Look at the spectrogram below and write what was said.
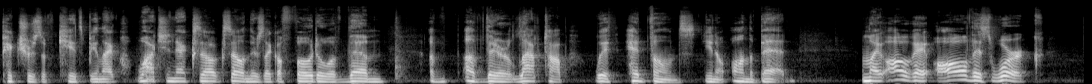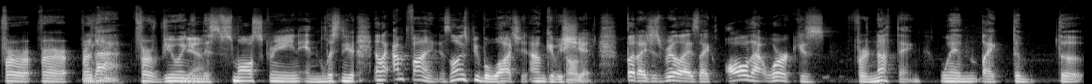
pictures of kids being like watching XOXO, and there's like a photo of them of, of their laptop with headphones, you know, on the bed. I'm like, oh, okay, all this work for for for mm-hmm. that, for viewing Yeah. in this small screen and listening. To, and like, I'm fine as long as people watch it. I don't give a shit. But I just realized like all that work is for nothing when like the the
